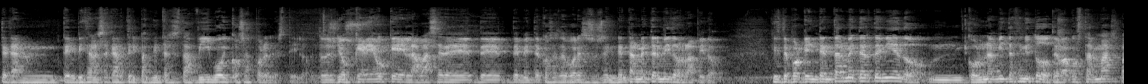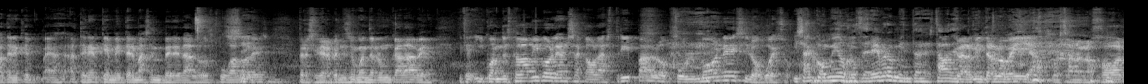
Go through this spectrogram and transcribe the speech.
te dan, te empiezan a sacar tripas mientras estás vivo y cosas por el estilo. Entonces yo creo que la base de, de- de meter cosas de gore es eso, es intentar meter miedo rápido. Porque intentar meterte miedo mm, con una ambientación y todo te va a costar más, va a tener que, a tener que meter más en vereda a los jugadores, pero si de repente se encuentran un cadáver, y cuando estaba vivo le han sacado las tripas, los pulmones y los huesos. Y se han comido su cerebro mientras estaba de Claro, mientras lo veía, pues a lo mejor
